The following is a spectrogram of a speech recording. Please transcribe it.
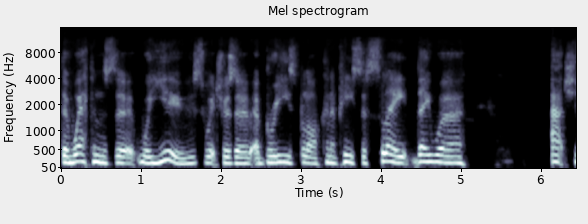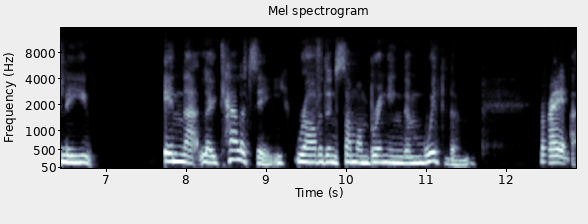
the weapons that were used, which was a, a breeze block and a piece of slate, they were actually in that locality rather than someone bringing them with them. Right. Uh,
